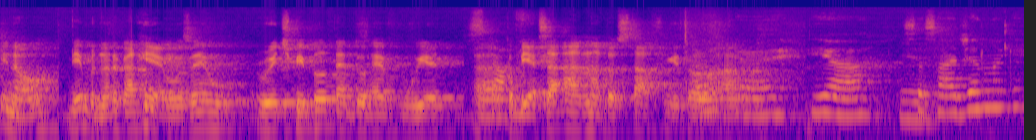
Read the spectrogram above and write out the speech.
you know, dia bener kali ya maksudnya rich people tend to have weird uh, Stuff. kebiasaan atau stuff gitu. Oke, Um, iya, sesajen lagi,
